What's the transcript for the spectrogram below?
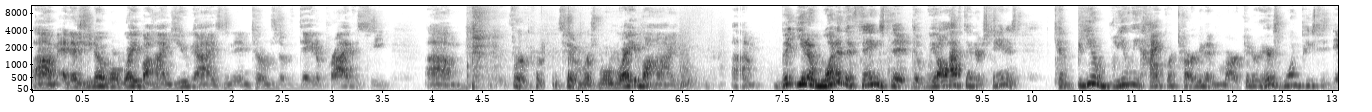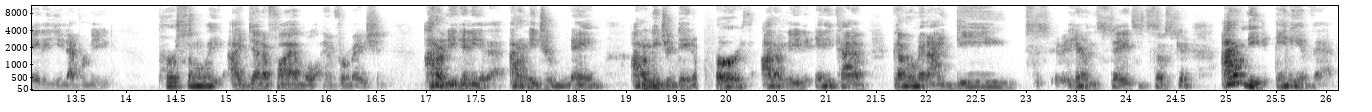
Um, and as you know, we're way behind you guys in, in terms of data privacy um, for, for consumers. We're way behind. Um, but you know, one of the things that, that we all have to understand is to be a really hyper targeted marketer. Here's one piece of data you never need: personally identifiable information. I don't need any of that. I don't need your name. I don't need your date of birth. I don't need any kind of government ID here in the States. It's so scary. I don't need any of that.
